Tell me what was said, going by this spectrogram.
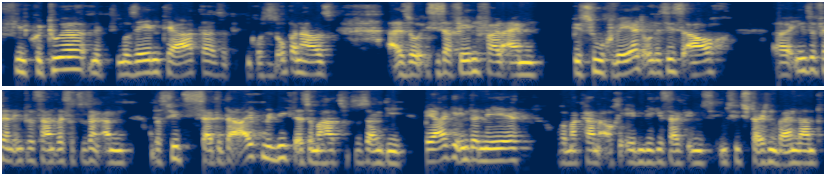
viel Kultur mit Museen, Theater, also ein großes Opernhaus. Also es ist auf jeden Fall ein Besuch wert und es ist auch insofern interessant, weil es sozusagen an, an der Südseite der Alpen liegt. Also man hat sozusagen die Berge in der Nähe, aber man kann auch eben, wie gesagt, im, im südsteirischen Weinland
